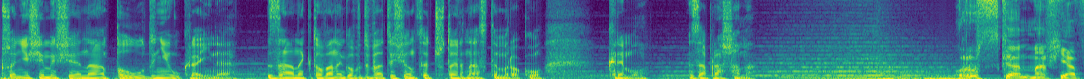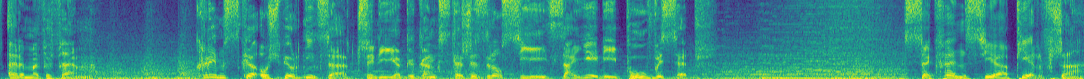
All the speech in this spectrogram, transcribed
przeniesiemy się na południe Ukrainy, zaanektowanego w 2014 roku Krymu. Zapraszam. Ruska mafia w RMFFM. Krymska ośmiornica, czyli jak gangsterzy z Rosji zajęli półwysep. Sekwencja pierwsza.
